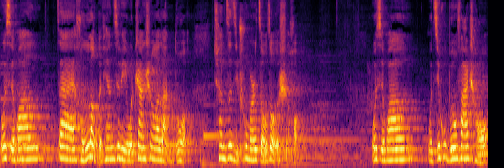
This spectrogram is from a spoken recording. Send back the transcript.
我喜欢在很冷的天气里，我战胜了懒惰，劝自己出门走走的时候。我喜欢，我几乎不用发愁。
